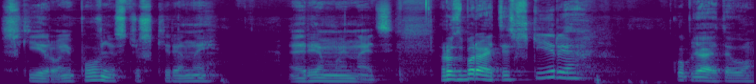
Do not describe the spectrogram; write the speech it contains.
шкіру. І повністю шкіряний ремінець. Розбирайтесь в шкірі, купляйте у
